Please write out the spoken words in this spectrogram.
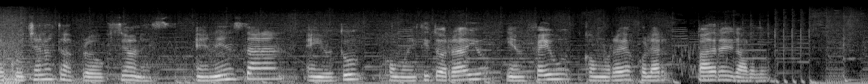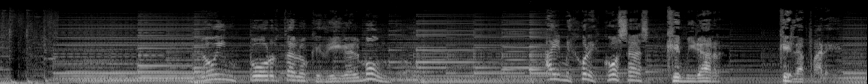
Escucha nuestras producciones en Instagram, en YouTube como Distrito Radio y en Facebook como Radio Escolar Padre Edgardo. No importa lo que diga el mundo. Hay mejores cosas que mirar que la pared.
